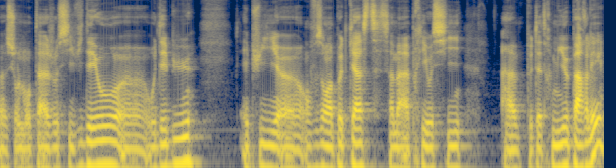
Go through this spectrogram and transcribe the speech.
euh, sur le montage aussi vidéo au début. Et puis en faisant un podcast, ça m'a appris aussi à peut-être mieux parler.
